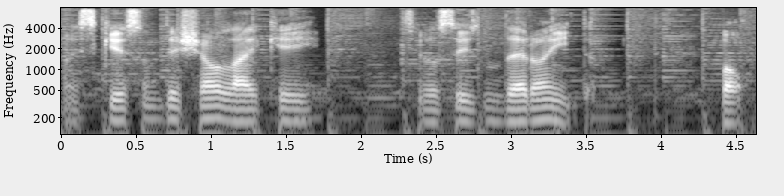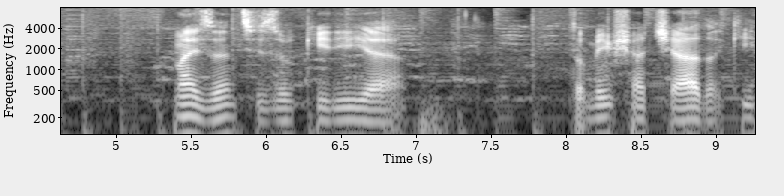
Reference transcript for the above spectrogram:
Não esqueçam de deixar o like aí, se vocês não deram ainda. Bom, mas antes eu queria. Tô meio chateado aqui,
